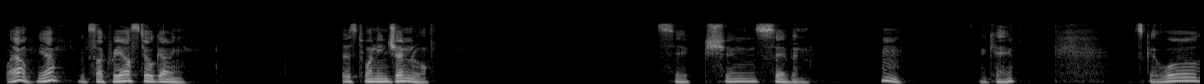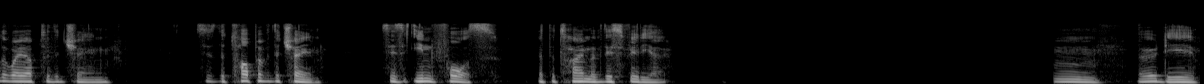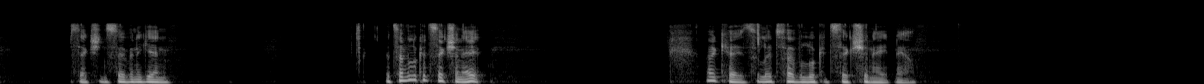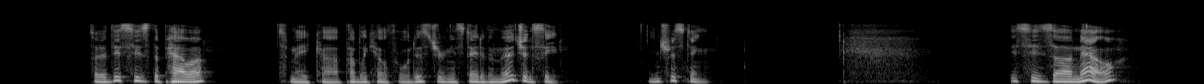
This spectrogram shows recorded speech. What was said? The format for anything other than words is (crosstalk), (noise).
Wow, yeah, looks like we are still going. First one in general. Section 7. Hmm. Okay. Let's go all the way up to the chain. This is the top of the chain. This is in force at the time of this video. Hmm. Oh dear. Section 7 again. Let's have a look at Section 8. Okay, so let's have a look at Section 8 now. So this is the power to make uh, public health orders during a state of emergency. Interesting. This is uh, now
